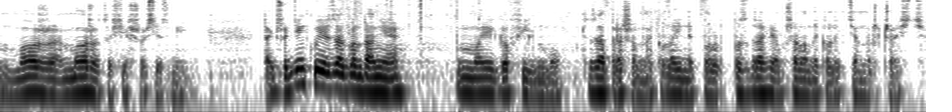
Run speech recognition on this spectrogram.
może, może coś jeszcze się zmieni. Także dziękuję za oglądanie mojego filmu. Zapraszam na kolejny. Po- Pozdrawiam, szalony kolekcjoner. Cześć.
